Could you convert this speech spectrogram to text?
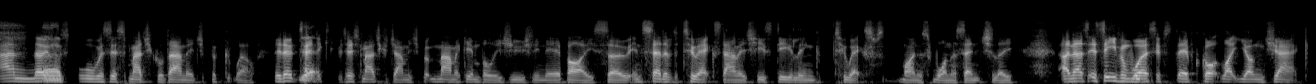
And gnomes all resist magical damage. But well, they don't Yeah. technically resist magical damage, but Mama Gimbal is usually nearby. So instead of the two x damage, he's dealing two x minus one essentially. And that's it's even worse if they've got like young Jack,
